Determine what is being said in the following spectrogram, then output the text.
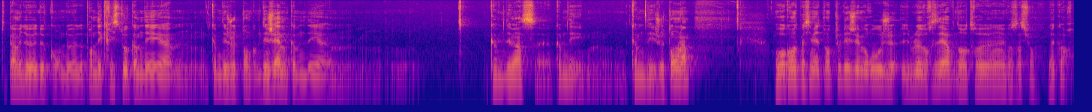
qui permet de, prendre des cristaux comme des, euh, comme des jetons, comme des gemmes, comme des, euh, comme des comme des, comme des jetons là. On recommande de passer immédiatement tous les gemmes rouges et bleues de réserve dans votre euh, concentration. D'accord.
